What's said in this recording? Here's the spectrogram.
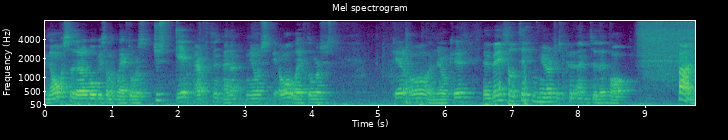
And obviously there will be some leftovers. Just get everything in it. You know, just get all the leftovers. Just get it all in there. Okay. And basically, take from here, just put it into the hot pan.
